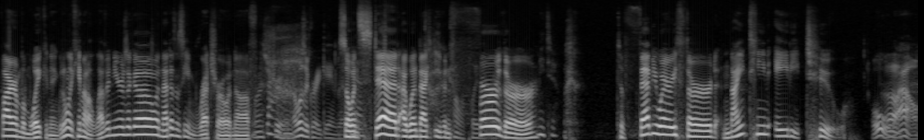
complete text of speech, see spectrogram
Fire Emblem Awakening, but it only came out 11 years ago, and that doesn't seem retro enough. Well, that's true. That was a great game. Though. So Yeah. instead, I went back even kinda wanna play that. further Me too. to February 3rd, 1982, oh wow!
